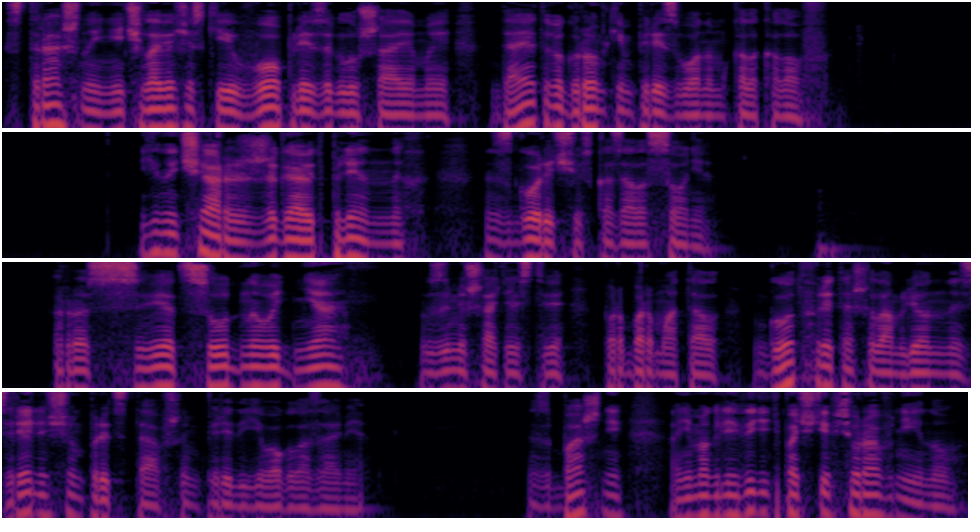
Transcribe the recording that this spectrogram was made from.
страшные нечеловеческие вопли, заглушаемые до этого громким перезвоном колоколов. «Янычары сжигают пленных», — с горечью сказала Соня. «Рассвет судного дня», — в замешательстве пробормотал Готфрид, ошеломленный зрелищем, представшим перед его глазами. С башни они могли видеть почти всю равнину.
